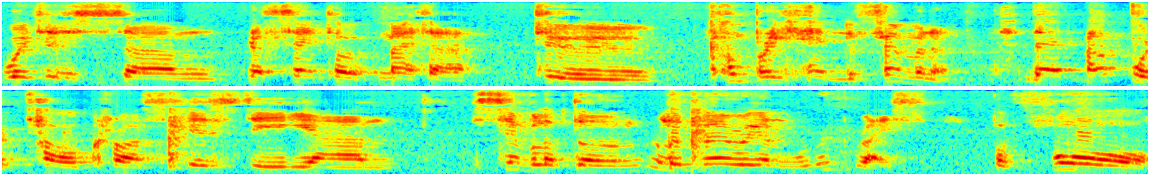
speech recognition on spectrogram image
which is um, ascent of matter to comprehend the feminine. That upward Tau cross is the um, symbol of the Lemurian root race before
